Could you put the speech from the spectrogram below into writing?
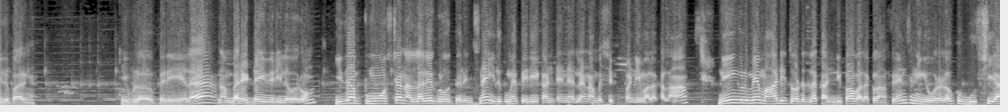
இது பாருங்கள் இவ்வளவு பெரிய இலை நம்ம ரெட் ஐவரியில வரும். இது அப்போ மோஸ்டா நல்லாவே க்ரோத் இருந்துச்சுன்னா இதுக்குமே பெரிய கண்டெய்னர்ல நம்ம ஷிஃப்ட் பண்ணி வளர்க்கலாம். நீங்களுமே மாடி தோட்டத்துல கண்டிப்பா வளர்க்கலாம் ஃப்ரெண்ட்ஸ் நீங்க ஓரளவுக்கு புஷியா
